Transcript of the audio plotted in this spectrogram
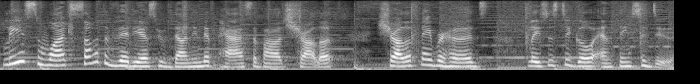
Please watch some of the videos we've done in the past about Charlotte, Charlotte neighborhoods, places to go, and things to do.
